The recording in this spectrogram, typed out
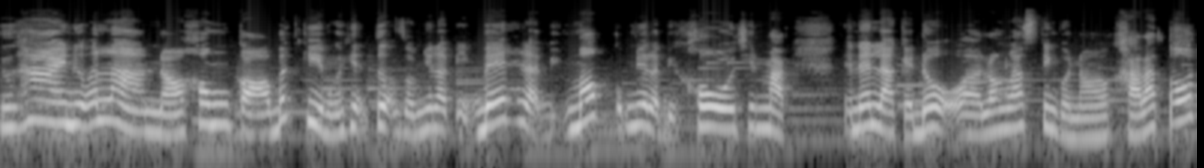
Thứ hai nữa là nó không có bất kỳ một cái hiện tượng giống như là bị bết hay là bị mốc cũng như là bị khô trên mặt. Thế nên là cái độ à, long lasting của nó khá là tốt.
